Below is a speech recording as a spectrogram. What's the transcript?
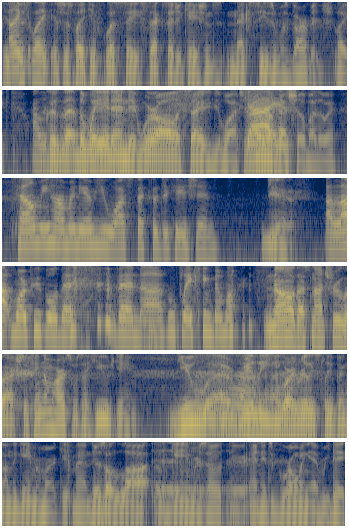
It's like- just like it's just like if let's say Sex Education's next season was garbage, like I would be because the the way it ended, we're all excited to watch it. I love that show, by the way. Tell me how many of you watch Sex Education? Yeah. A lot more people than than uh, who play Kingdom Hearts. No, that's not true. Actually, Kingdom Hearts was a huge game. You uh, really, you are really sleeping on the gamer market, man. There's a lot of gamers out there, and it's growing every day.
